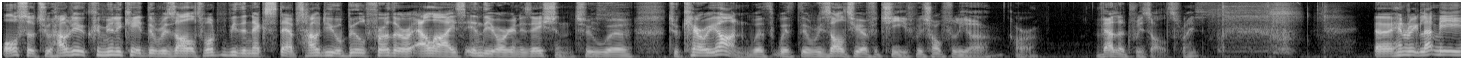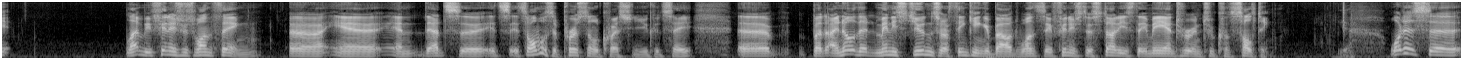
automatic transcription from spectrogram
also to how do you communicate the results? What would be the next steps? How do you build further allies in the organization to uh, to carry on with with the results you have achieved, which hopefully are are valid results, right? Uh, Henrik, let me let me finish with one thing. Uh, and that's uh, it's it's almost a personal question, you could say. Uh, but I know that many students are thinking about once they finish their studies, they may enter into consulting. Yeah. What is uh,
